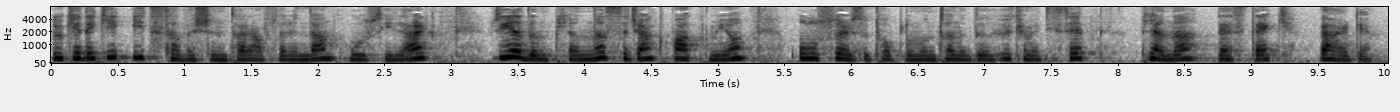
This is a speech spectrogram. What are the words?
Ülkedeki iç savaşın taraflarından Husiler Riyad'ın planına sıcak bakmıyor. Uluslararası toplumun tanıdığı hükümet ise plana destek verdi.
